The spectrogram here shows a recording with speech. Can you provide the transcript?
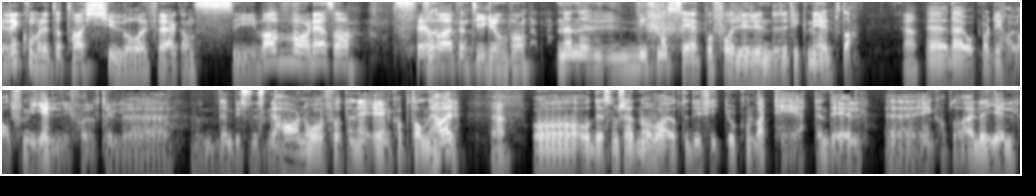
Eller kommer det til å ta 20 år før jeg kan si Hva var det jeg sa? Se, nå har jeg tjent 10 kroner på den. Men eh, hvis man ser på forrige runde de fikk med hjelp, da. Ja. eh, Det er jo åpenbart De har jo altfor mye gjeld i forhold til eh, den businessen de har nå, til den egenkapitalen de har. Ja. Og, og det som skjedde nå, var jo at de fikk jo konvertert en del eh, eller gjeld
